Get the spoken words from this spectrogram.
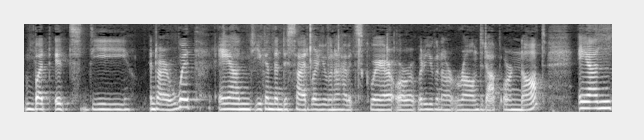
but it's the entire width and you can then decide whether you're gonna have it square or whether you're gonna round it up or not. And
